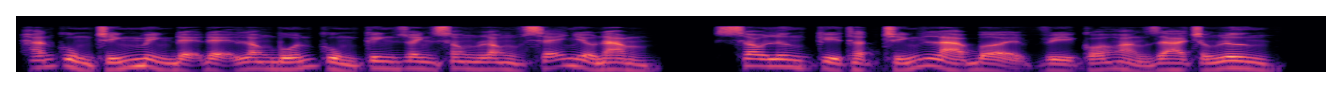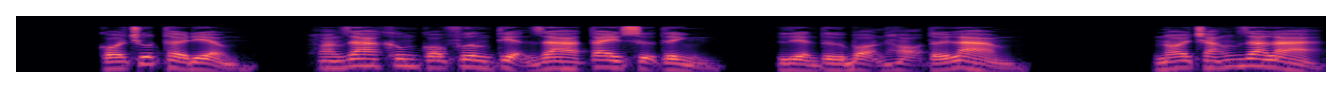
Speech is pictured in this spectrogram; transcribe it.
Hắn cùng chính mình đệ đệ long bốn cùng kinh doanh song long sẽ nhiều năm, sau lưng kỳ thật chính là bởi vì có hoàng gia chống lưng. Có chút thời điểm, hoàng gia không có phương tiện ra tay sự tình, liền từ bọn họ tới làm. Nói trắng ra là,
